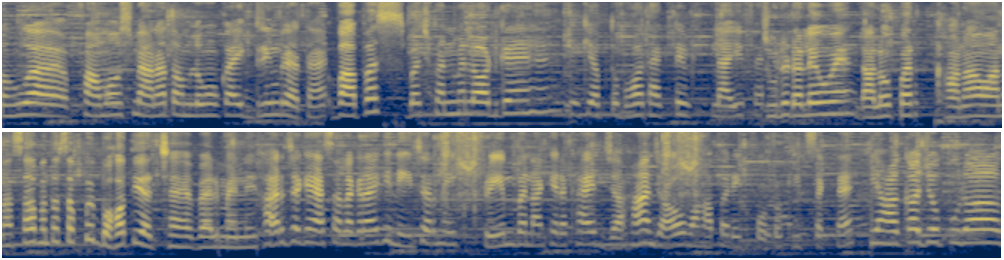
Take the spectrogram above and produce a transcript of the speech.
जी ने हुआ फार्म हाउस में आना तो हम लोगों का एक ड्रीम रहता है। वापस बचपन में लौट गए हैं क्योंकि अब तो बहुत एक्टिव लाइफ है। चूल्हे डले हुए हैं डालों पर खाना वाना सब मतलब सब कुछ बहुत ही अच्छा है वेल मैनेज हर जगह ऐसा लग रहा है कि नेचर ने एक फ्रेम बना के रखा है जहाँ जाओ वहाँ पर एक फ़ोटो खींच सकता है। यहाँ का जो पूरा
